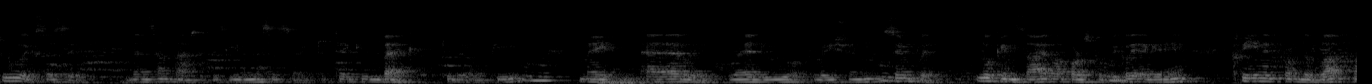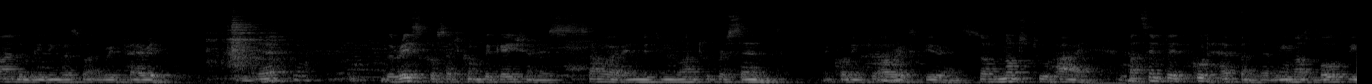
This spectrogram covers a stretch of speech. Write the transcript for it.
too excessive, then sometimes it is even necessary to take you back to the OP, Mhm. make early redo operation, Mm. simply look inside laparoscopically again, clean it from the blood, find the bleeding vessel and repair it. Yeah? Yeah. The risk of such complication is somewhere in between 1-2% according to our Mm. experience, so not too high. No. But simply it could happen, then we must both be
